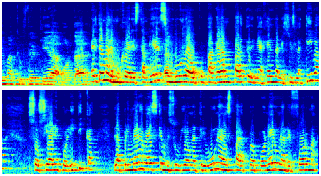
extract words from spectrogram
tema que usted quiera abordar? El tema de mujeres también, Claro. sin duda, ocupa gran parte de mi agenda legislativa, social y política. La primera vez que me subí a una tribuna es para proponer una reforma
